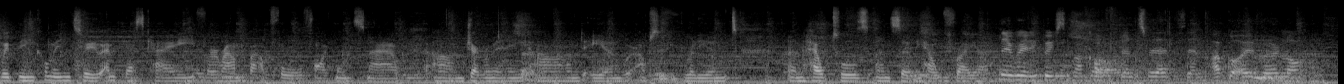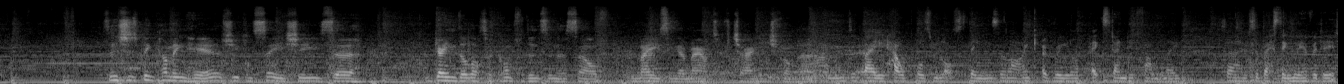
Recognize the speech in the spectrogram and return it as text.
We've been coming to MPSK for around about four or five months now. Um, Jeremy and Ian were absolutely brilliant and helped us and certainly helped Freya. They really boosted my confidence with everything. I've got over a lot. Since she's been coming here, as you can see, she's uh, gained a lot of confidence in herself. Amazing amount of change from her. And they help us with lots of things like a real extended family. So it's the best thing we ever did.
